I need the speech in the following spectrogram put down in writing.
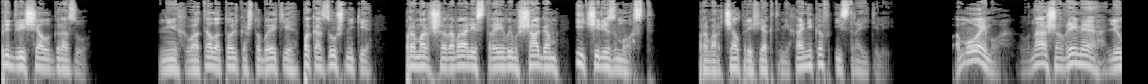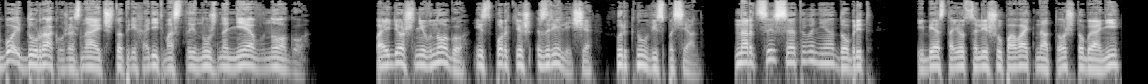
предвещал грозу. Не хватало только, чтобы эти показушники промаршировали строевым шагом и через мост, проворчал префект механиков и строителей. По-моему, в наше время любой дурак уже знает, что переходить мосты нужно не в ногу. Пойдешь не в ногу, испортишь зрелище, фыркнул Веспасиан. Нарцисс этого не одобрит. Тебе остается лишь уповать на то, чтобы они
